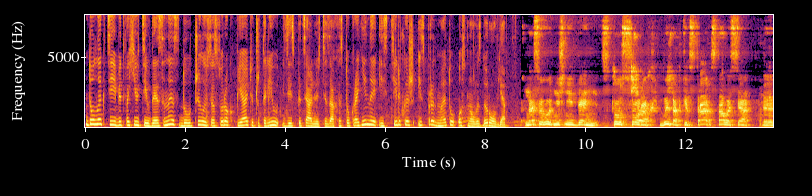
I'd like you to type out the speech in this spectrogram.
До лекції від фахівців ДСНС долучилося 45 учителів зі спеціальності захисту країни і стільки ж із предмету основи здоров'я. На сьогоднішній день 140 випадків сталося е,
